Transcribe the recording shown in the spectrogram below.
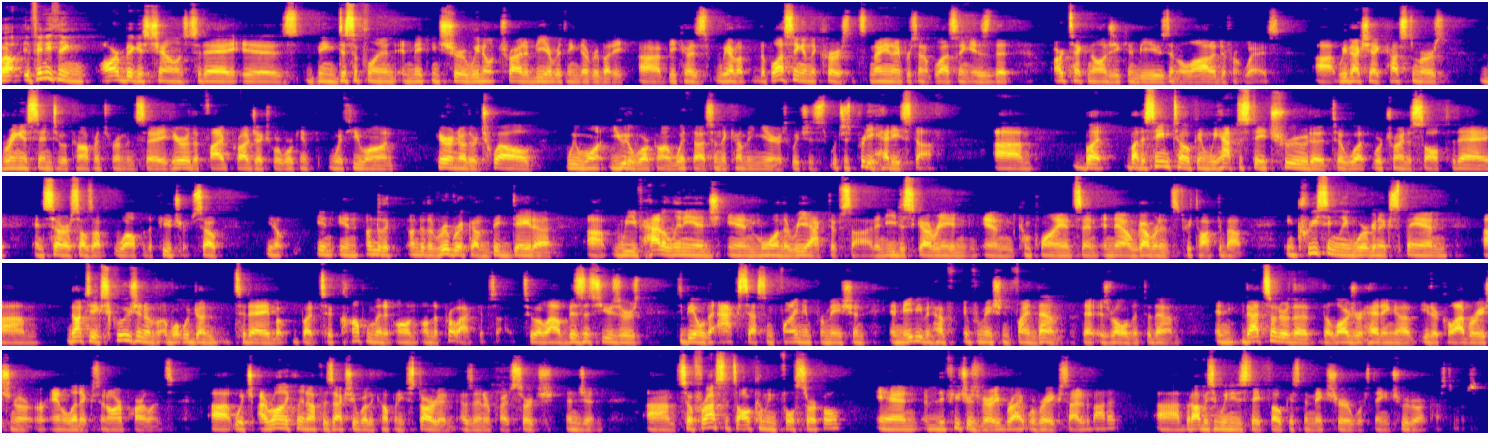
Well, if anything, our biggest challenge today is being disciplined and making sure we don't try to be everything to everybody. Uh, because we have a, the blessing and the curse, it's 99% of blessing, is that our technology can be used in a lot of different ways. Uh, we've actually had customers bring us into a conference room and say, here are the five projects we're working with you on, here are another 12 we want you to work on with us in the coming years, which is, which is pretty heady stuff. Um, but by the same token, we have to stay true to, to what we're trying to solve today and set ourselves up well for the future. So, you know, in, in under the under the rubric of big data, uh, we've had a lineage in more on the reactive side, and e-discovery and, and compliance, and, and, now governance. We talked about. Increasingly, we're going to expand, um, not to the exclusion of, of, what we've done today, but but to complement it on on the proactive side, to allow business users to be able to access and find information and maybe even have information find them that is relevant to them. And that's under the, the larger heading of either collaboration or, or analytics in our parlance, uh, which ironically enough is actually where the company started as an enterprise search engine. Um, so for us, it's all coming full circle, and the future is very bright. We're very excited about it. Uh, but obviously, we need to stay focused and make sure we're staying true to our customers.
